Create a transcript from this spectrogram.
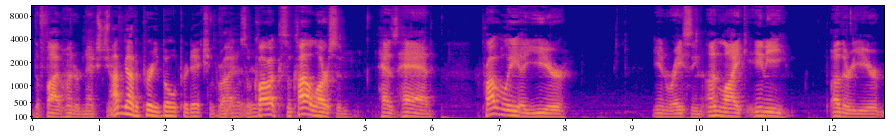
the 500 next year. I've got a pretty bold prediction. For Right. that. So Kyle, so Kyle Larson has had probably a year in racing, unlike any other year,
